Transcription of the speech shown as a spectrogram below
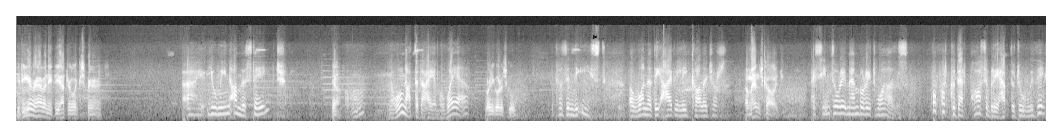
Did he ever have any theatrical experience? Uh, you mean on the stage? Yeah. Oh, no, not that I am aware. Where did he go to school? It was in the East, uh, one of the Ivy League colleges. A men's college. I seem to remember it was. But what could that possibly have to do with this?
